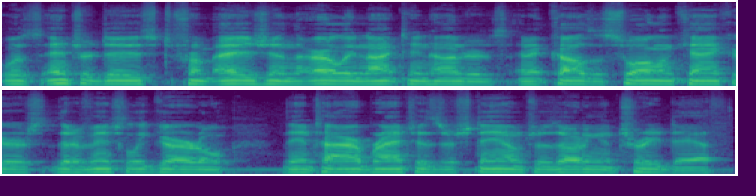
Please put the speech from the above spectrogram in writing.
was introduced from Asia in the early 1900s and it causes swollen cankers that eventually girdle the entire branches or stems resulting in tree death.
